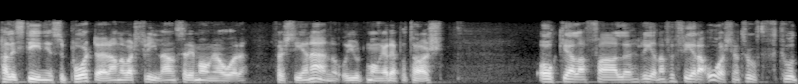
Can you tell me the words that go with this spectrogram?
palestinier-supporter, han har varit frilansare i många år för CNN och gjort många reportage. Och i alla fall redan för flera år sedan, jag tror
